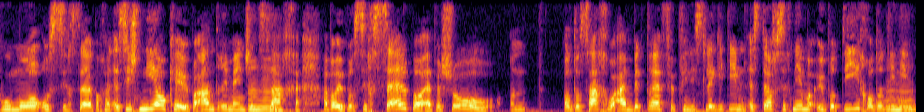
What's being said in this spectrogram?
Humor aus sich selber können. Es ist nie okay, über andere Menschen zu lachen, aber über sich selber eben schon. Und, oder Sachen, die einen betreffen, finde ich es legitim. Es darf sich niemand über dich oder deine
